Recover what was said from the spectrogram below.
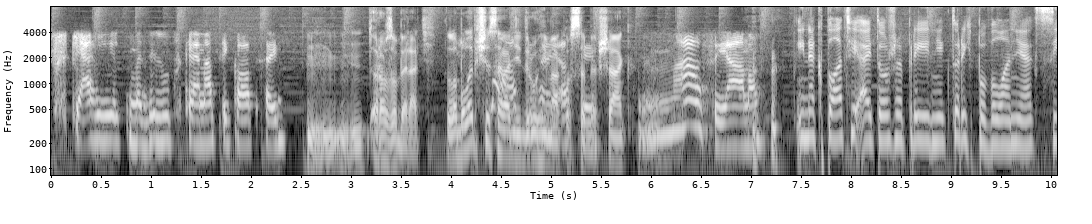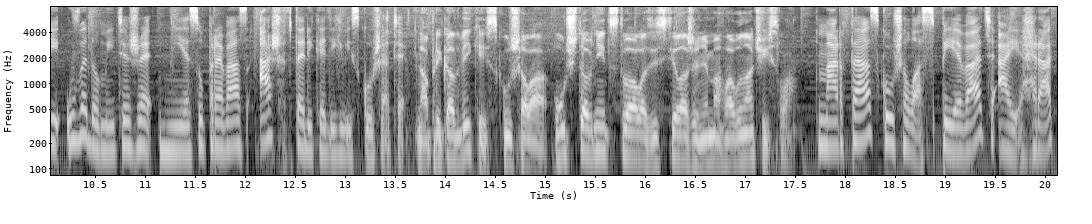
Vzťahy medziludské napríklad, hej. Mhm, mhm. Rozoberať. Lebo lepšie sa No, radiť druhým hej, ako asi. sebe však. No, asi áno. Inak platí aj to, že pri niektorých povolaniach si uvedomíte, že nie sú pre vás až vtedy, keď ich vyskúšate. Napríklad Vicky skúšala účtovníctvo, ale zistila, že nemá hlavu na čísla. Marta skúšala spievať aj hrať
